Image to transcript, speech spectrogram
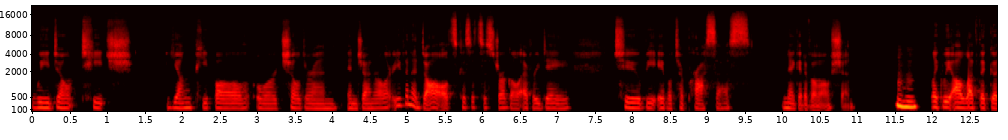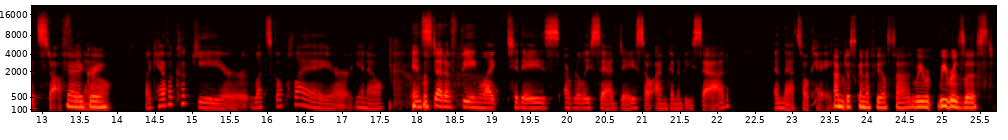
we don't teach young people or children in general, or even adults, because it's a struggle every day to be able to process negative emotion. hmm Like we all love the good stuff, Yeah, I you agree. like have a cookie or let's go play or, you know, instead of being like today's a really sad day, so I'm going to be sad and that's okay. I'm just gonna feel sad. We we resist.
